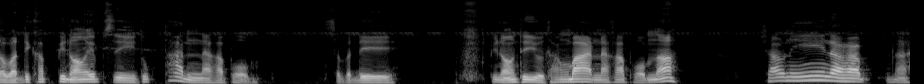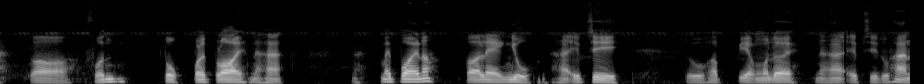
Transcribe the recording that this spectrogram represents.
สวัสดีครับพี่น้อง FC ทุกท่านนะครับผม สวัสดี พี่น้องที่อยู่ทางบ้านนะครับผมเนาะเช้านี้นะครับนะก็ฝนตกปล่อยๆนะฮะนะไม่ปล่อยเนาะก็แรงอยู่นะฮะ FC ดูครับเปียกหมดเลยนะฮะ FC ทุกท่าน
